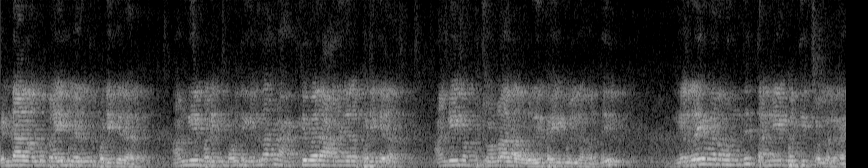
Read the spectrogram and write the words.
ரெண்டாவது வந்து பைபிள் எடுத்து படிக்கிறார். அங்கேயும் படிக்கும்போது எல்லாமே அக்கு வேற ஆங்கில படிக்கிறார். அங்கேயும் சொல்றாரு அவர் பைபிளில் வந்து? இறைவன் வந்து தன்னை பற்றி சொல்லலை.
